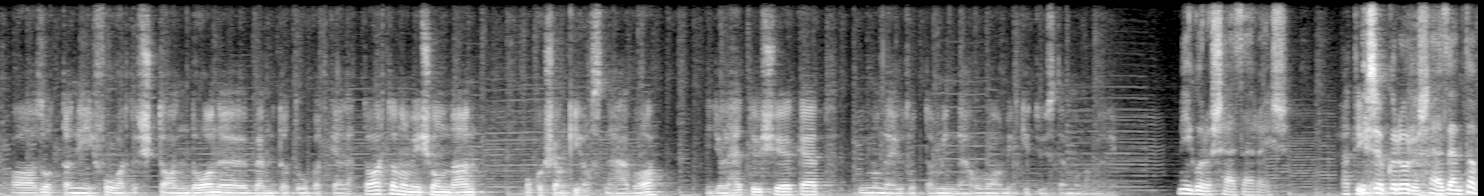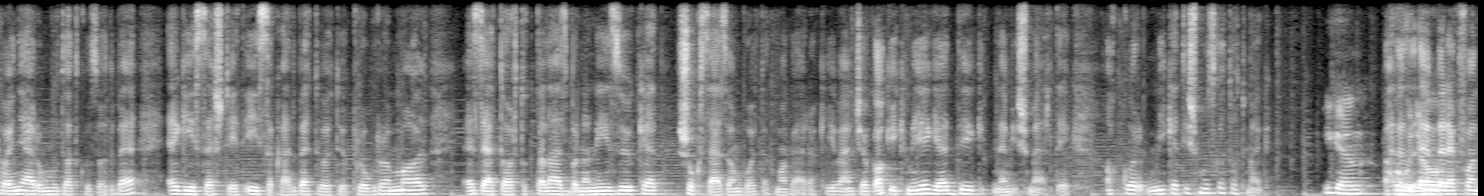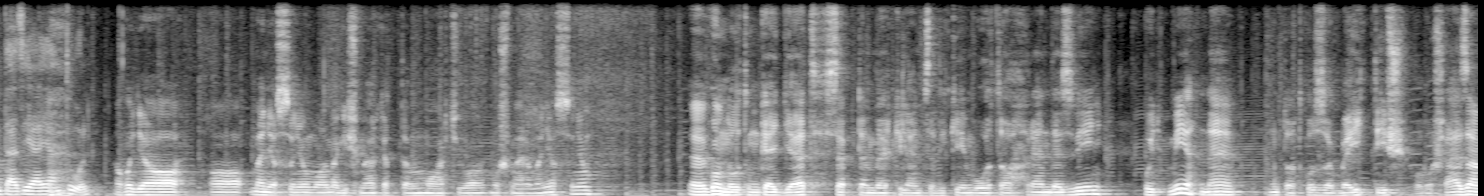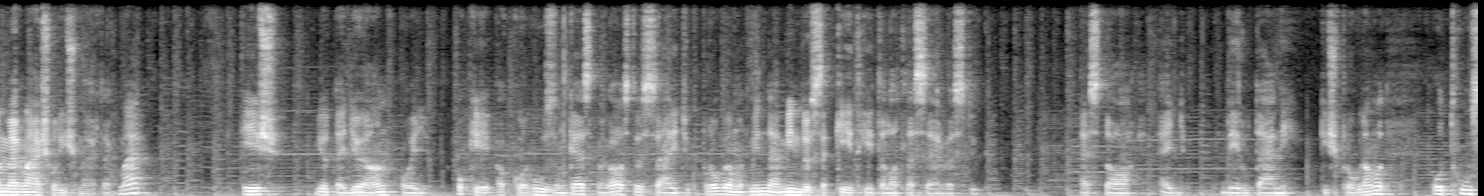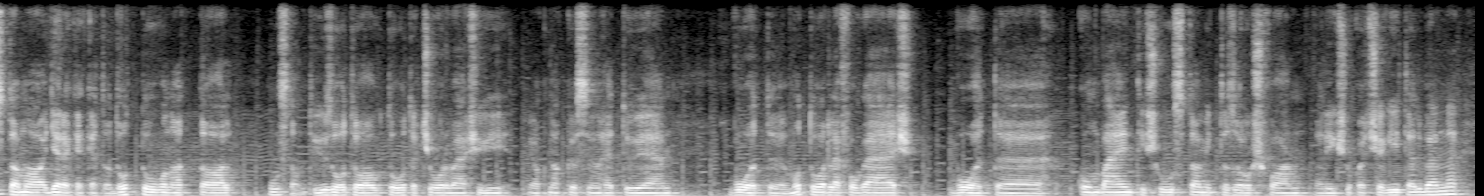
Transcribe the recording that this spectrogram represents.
az ottani Ford standon bemutatókat kellett tartanom, és onnan okosan kihasználva így a lehetőségeket, úgymond eljutottam mindenhova, amit kitűztem magam elé. Még Orosházára is. Hát igen. És akkor Orosházán tavaly nyáron mutatkozott be, egész estét, éjszakát betöltő programmal, ezzel tartotta lázban a nézőket, sok százan voltak magára kíváncsiak, akik még eddig nem ismerték. Akkor miket is mozgatott meg? Igen. Hát az a, emberek fantáziáján túl. Ahogy a, a mennyasszonyommal megismerkedtem, a Marcsival, most már a mennyasszonyom, gondoltunk egyet, szeptember 9-én volt a rendezvény, hogy miért ne mutatkozzak be itt is Orosházán, mert máshol ismertek már, és jött egy olyan, hogy oké, okay, akkor húzzunk ezt, meg azt, összeállítjuk a programot, minden, mindössze két hét alatt leszerveztük ezt a egy délutáni kis programot. Ott húztam a gyerekeket a dottó vonattal, húztam tűzoltóautót a csorvásiaknak köszönhetően, volt motorlefogás, volt kombányt is húztam, itt az Oros Farm elég sokat segített benne,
